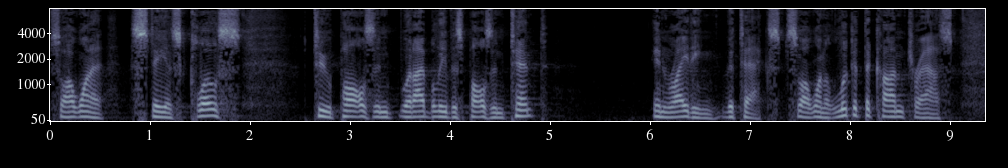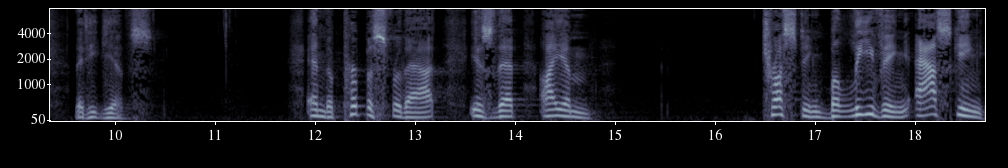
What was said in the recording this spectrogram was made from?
So I want to stay as close to Paul's, in, what I believe is Paul's intent in writing the text. So I want to look at the contrast that he gives. And the purpose for that is that I am trusting, believing, asking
